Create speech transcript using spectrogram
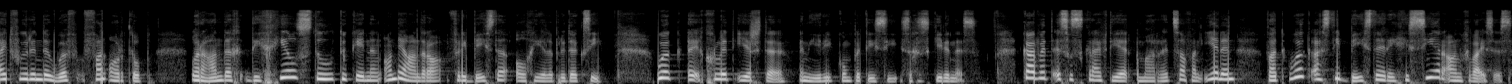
uitvoerende hoof van Aardklop oorhandig die geel stoel toekenning aan die Handra vir die beste algehele produksie. Ook 'n groot eerste in hierdie kompetisie se geskiedenis. COVID is geskryf deur Maritza van Eden wat ook as die beste regisseur aangewys is,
